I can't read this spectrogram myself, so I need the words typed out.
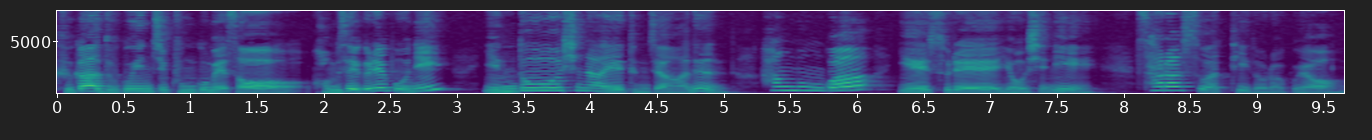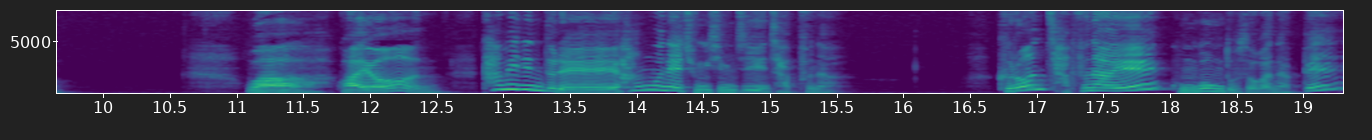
그가 누구인지 궁금해서 검색을 해보니 인도 신화에 등장하는 학문과 예술의 여신이 사라스와티더라고요. 와, 과연 타밀인들의 학문의 중심지인 자푸나. 그런 자푸나의 공공도서관 앞에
